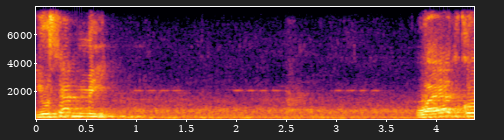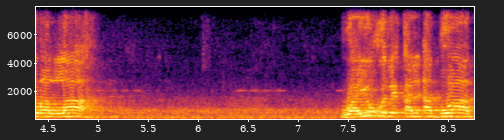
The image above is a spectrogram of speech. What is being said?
يسمي ويذكر الله. ويغلق الأبواب.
